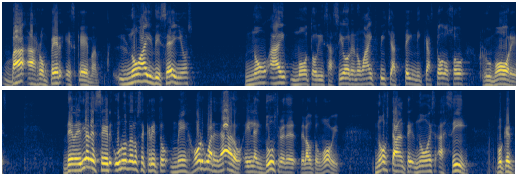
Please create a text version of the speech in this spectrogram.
va a romper esquema. No hay diseños, no hay motorizaciones, no hay fichas técnicas, todos son rumores. Debería de ser uno de los secretos mejor guardados en la industria del automóvil. No obstante, no es así, porque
